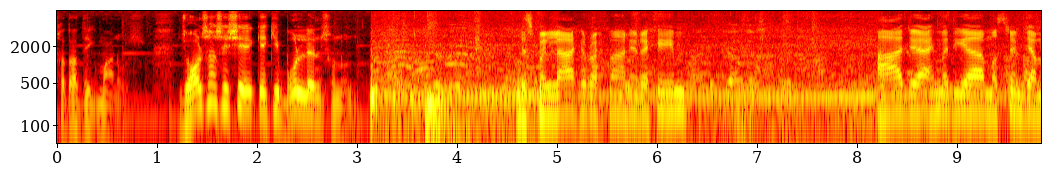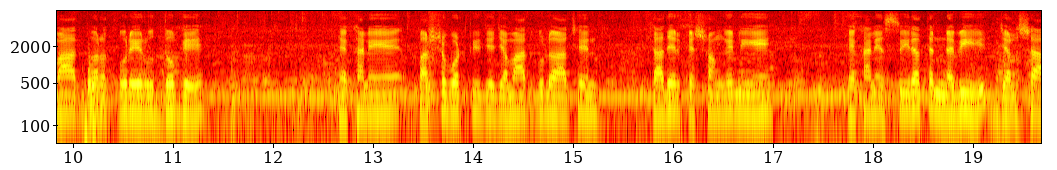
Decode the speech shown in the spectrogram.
শতাধিক মানুষ। জলসা শেষে কে কি বললেন শুনুন। রহিম আজ আহমদিয়া মুসলিম জামাত ভরতপুরের উদ্যোগে এখানে পার্শ্ববর্তী যে জামাতগুলো আছেন, তাদেরকে সঙ্গে নিয়ে এখানে সিরাতের নবী জলসা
